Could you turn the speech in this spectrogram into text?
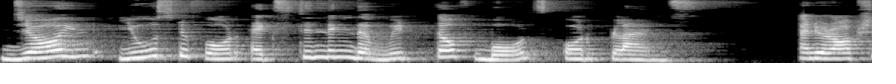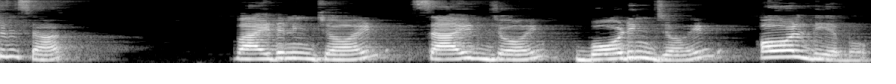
joint used for extending the width of boards or planks and your options are widening joint, side joint boarding joint all the above.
